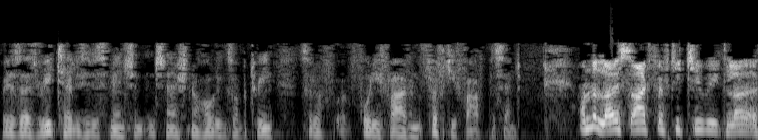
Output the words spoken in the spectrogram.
whereas those retailers you just mentioned, international holdings are between sort of 45 and 55%. On the low side, 52-week low, a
